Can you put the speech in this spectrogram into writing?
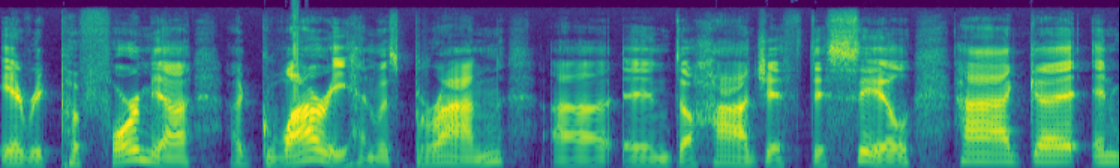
Eric Performia, uh, Gwari henwas Bran, uh, in Dohajith Disil, hag in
